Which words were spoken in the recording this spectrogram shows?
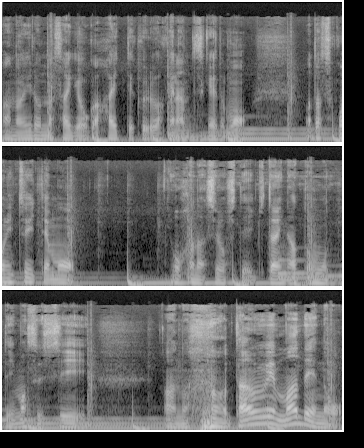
あ、のいろんな作業が入ってくるわけなんですけれどもまたそこについてもお話をしていきたいなと思っていますしあの 田植えまでの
